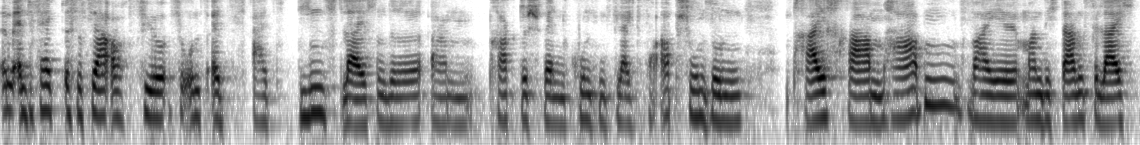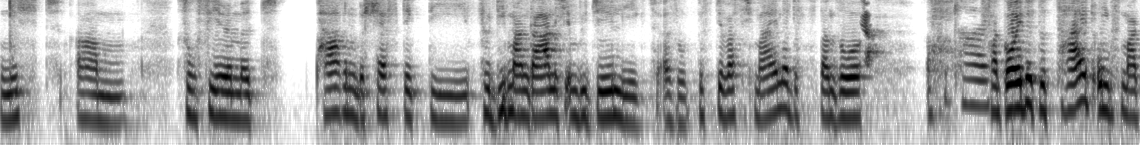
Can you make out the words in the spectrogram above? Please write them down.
im Endeffekt ist es ja auch für, für uns als, als Dienstleistende ähm, praktisch, wenn Kunden vielleicht vorab schon so einen Preisrahmen haben, weil man sich dann vielleicht nicht ähm, so viel mit Paaren beschäftigt, die, für die man gar nicht im Budget liegt. Also wisst ihr, was ich meine? Das ist dann so Total. vergeudete Zeit, um es mal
